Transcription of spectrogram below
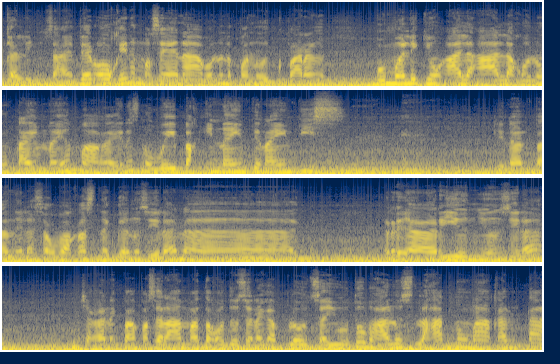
Galing sa Pero okay na, masaya na ako no, napanood ko. Parang bumalik yung alaala ko nung time na yun mga kainis, no, way back in 1990s. Kinanta nila sa wakas, nagano sila, nag re- ah, reunion sila. Tsaka nagpapasalamat ako doon sa nag-upload sa YouTube. Halos lahat ng mga kanta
